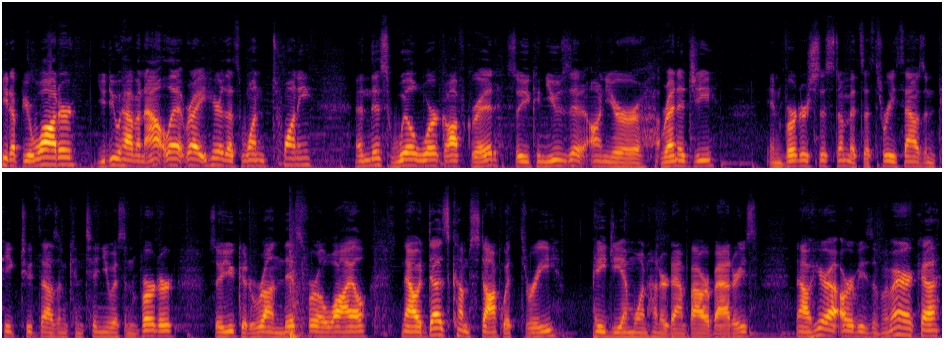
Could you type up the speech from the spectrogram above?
heat up your water. You do have an outlet right here that's 120 and this will work off grid so you can use it on your Renogy inverter system. It's a 3000 peak, 2000 continuous inverter. So you could run this for a while. Now it does come stock with three AGM 100 amp hour batteries. Now here at RVs of America,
